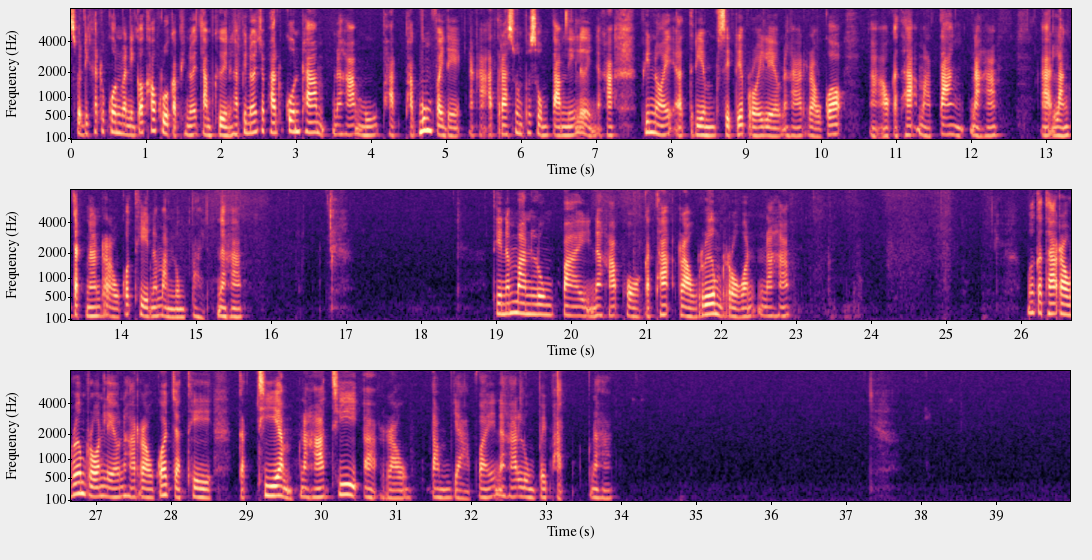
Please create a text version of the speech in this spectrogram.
สวัสดีค่ะทุกคนวันนี้ก็เข้าครัวกับพี่น้อยตามเคยนะคะพี่น้อยจะพาทุกคนทำนะคะ หมูผัดผักบุ้งไฟแดงนะคะ อัตราส่วนผสมตามนี้เลยนะคะ พี่น้อยเตรียมเสร็จเรียบร้อยแล้วนะคะ เราก็เอากระทะมาตั้งนะคะอะหลังจากนั้นเราก็เทน้ำมันลงไปนะคะเทน้ำมันลงไปนะคะ พอกระทะเราเริ่มร้อนนะคะเมื่อกระทะเราเริ่มร้อนแล้วนะคะ เราก็จะเท กระเทียมนะคะที่เราตำหยาบไว้นะคะลงไปผัดนะคะ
